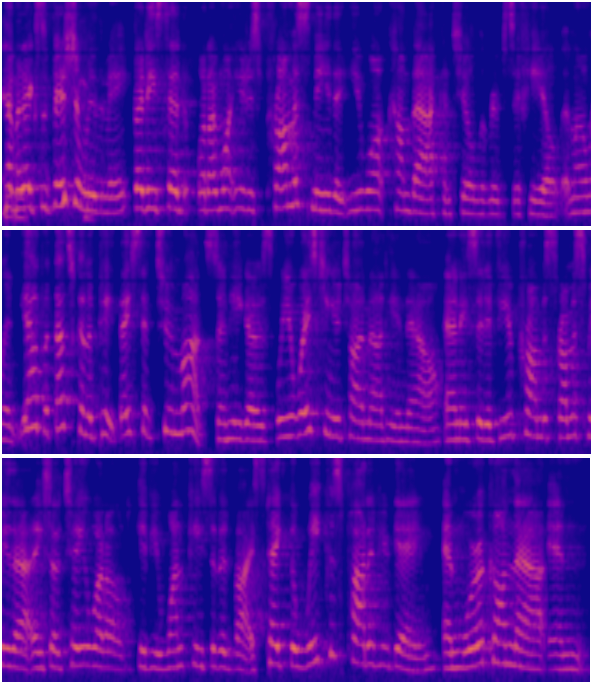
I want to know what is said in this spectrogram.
have an exhibition with me. But he said, What I want you to is promise me that you won't come back until the ribs have healed. And I went, Yeah, but that's going to be, they said two months. And he goes, Well, you're wasting your time out here now. And he said, If you promise, promise me that. And he said, I'll tell you what, I'll give you one piece of advice. Take the weakest part of your game and work on that and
